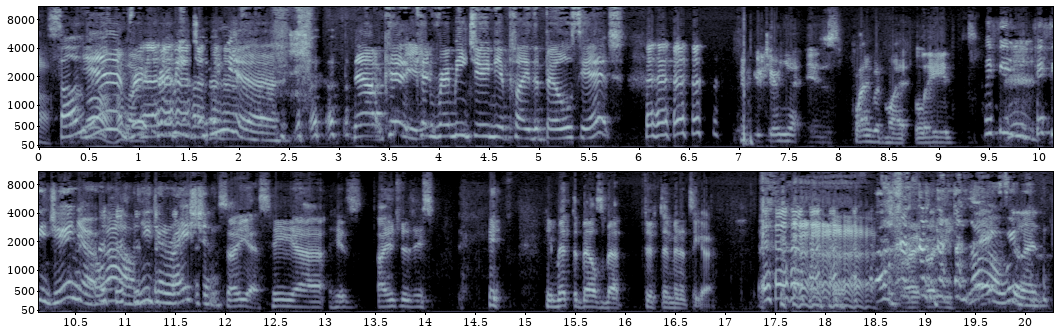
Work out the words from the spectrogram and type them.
Oh. son. Yeah, hello. Re- Remy Jr. now, can, can Remy Jr. play the bells yet? Fifi Jr. is playing with my lead. Fifi, Fifi Junior. Wow, new generation. So yes, he uh, his I introduced. He, he met the bells about 15 minutes ago. I, I, Oh, we- Excellent.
